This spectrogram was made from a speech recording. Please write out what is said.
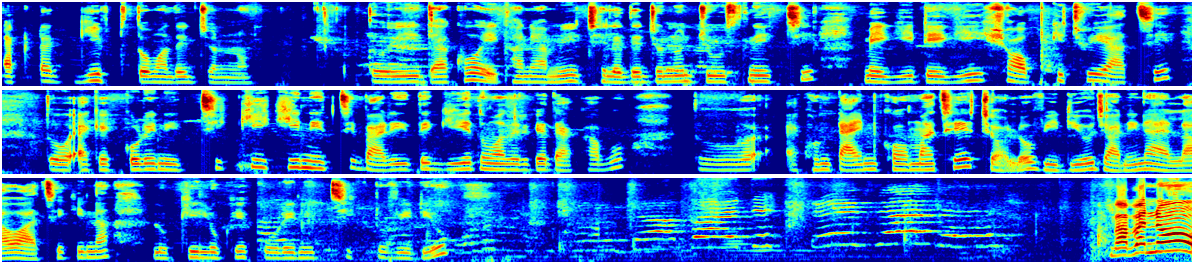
একটা গিফট তোমাদের জন্য। তো এই দেখো, এখানে আমি ছেলেদের জন্য জুস নিচ্ছি, ম্যাগি টেগি সব কিছুই আছে। তো এক এক করে নিচ্ছি। কি কি নিচ্ছি বাড়িতে গিয়ে তোমাদেরকে দেখাবো। তো এখন টাইম কম আছে, চলো ভিডিও জানি না অ্যালাও আছে কি না লুকিয়ে লুকিয়ে করে নিচ্ছি একটু ভিডিও বাবা নৌ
